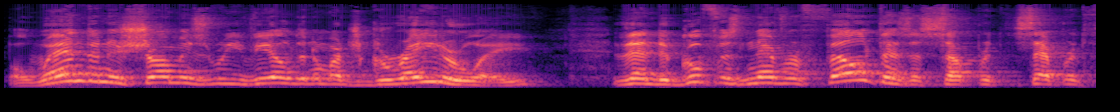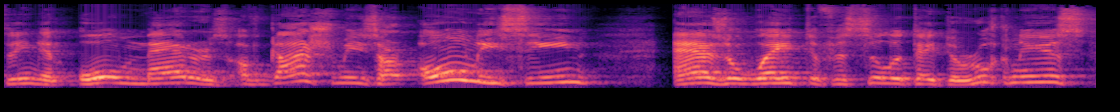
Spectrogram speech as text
But when the neshama is revealed in a much greater way, then the guf is never felt as a separate, separate thing, and all matters of Gashmis are only seen as a way to facilitate the Ruchnius.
